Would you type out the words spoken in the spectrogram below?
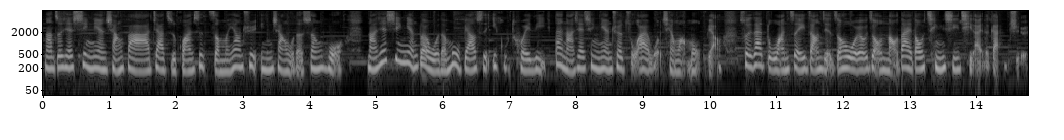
那这些信念、想法啊、价值观是怎么样去影响我的生活？哪些信念对我的目标是一股推力，但哪些信念却阻碍我前往目标？所以在读完这一章节之后，我有一种。脑袋都清晰起来的感觉。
